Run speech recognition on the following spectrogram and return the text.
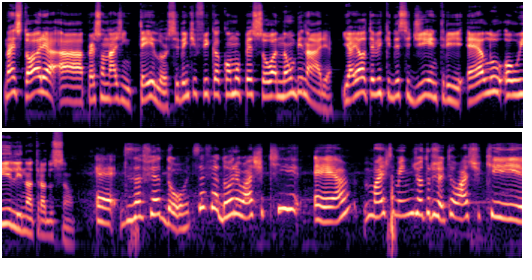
Na história, a personagem Taylor se identifica como pessoa não binária, e aí ela teve que decidir entre elo ou ili na tradução. É desafiador. Desafiador eu acho que é, mas também de outro jeito eu acho que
